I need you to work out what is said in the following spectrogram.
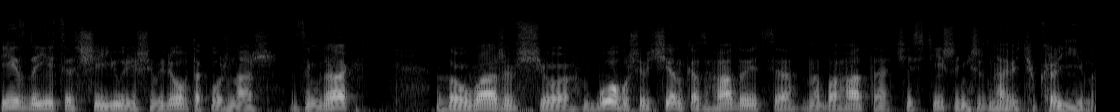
І, здається, ще Юрій Шевельов, також наш земляк, зауважив, що Богу Шевченка згадується набагато частіше, ніж навіть Україна.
